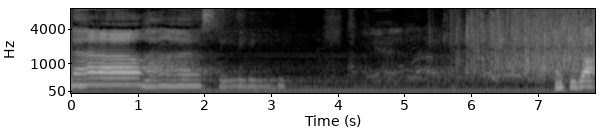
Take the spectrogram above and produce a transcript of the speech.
now I see. Thank you, God.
